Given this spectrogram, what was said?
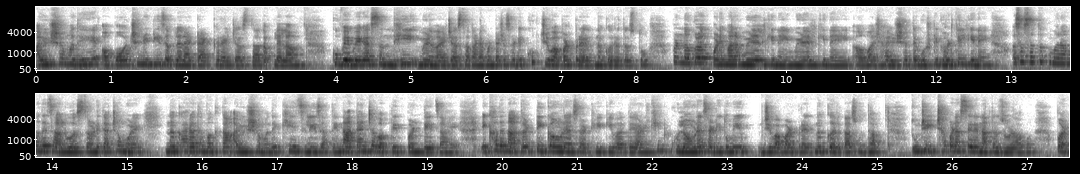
आयुष्यामध्ये ऑपॉर्च्युनिटीज आपल्याला अट्रॅक्ट करायच्या असतात. आपल्याला खूप वेगवेगळ्या संधी मिळवायच्या असतात आणि आपण त्याच्यासाठी खूप जीवापाड प्रयत्न करत असतो. पण नकळतपणे मला मिळेल की नाही मिळेल की नाही माझ्या आयुष्यात त्या गोष्टी घडतील की नाही असं सतत मनामध्ये चालू असतं आणि त्याच्यामुळे नकारात्मकता आयुष्यामध्ये खेचली जाते. नात्यांच्या बाबतीत पण तेच आहे. एखादं नातं टिकवण्यासाठी किंवा ते आणखीन खुलवण्यासाठी तुम्ही जीवापाड प्रयत्न करता सुद्धा. तुमची इच्छा पण असते ते नातं जुळावं. पण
